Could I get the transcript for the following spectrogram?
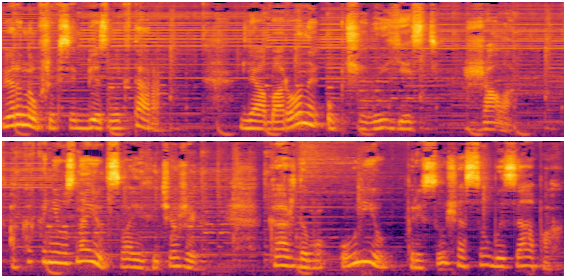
вернувшихся без нектара. Для обороны у пчелы есть жало. А как они узнают своих и чужих? Каждому улью присущ особый запах.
